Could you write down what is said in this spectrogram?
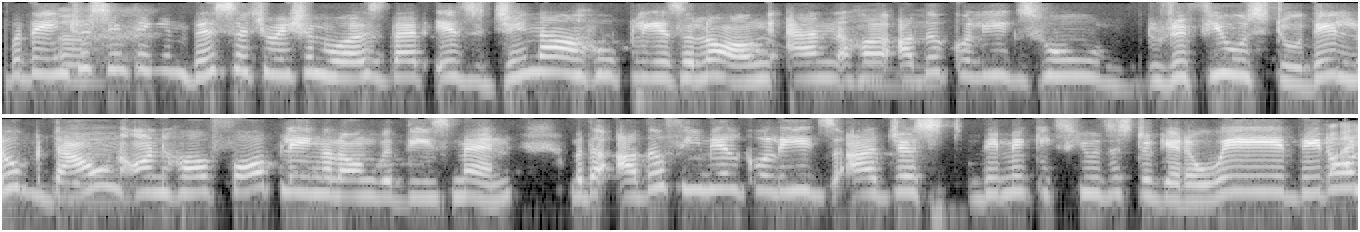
But the interesting Ugh. thing in this situation was that it's Jinnah who plays along and her Mhm. other colleagues who refuse to. They look down on her for playing along with these men, but the other female colleagues are just, they make excuses to get away. They don't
